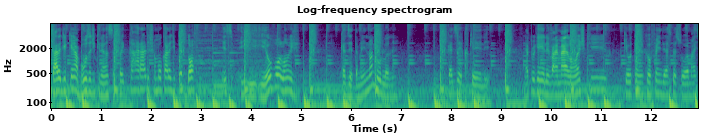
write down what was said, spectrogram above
cara de quem abusa de criança. Eu falei, caralho, chamou o cara de pedófilo. Esse, e, e, eu vou longe. Quer dizer, também não anula, né? Quer dizer, porque ele. Não é porque ele vai mais longe que, que eu tenho que ofender as pessoas, mas.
